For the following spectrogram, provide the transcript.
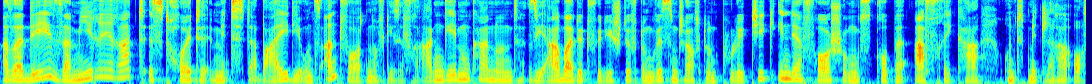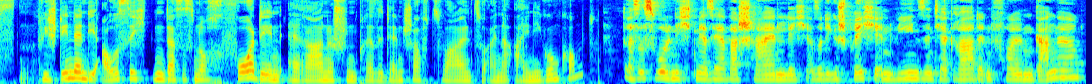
Azadeh Samirirat ist heute mit dabei, die uns Antworten auf diese Fragen geben kann und sie arbeitet für die Stiftung Wissenschaft und Politik in der Forschungsgruppe Afrika und Mittlerer Osten. Wie stehen denn die Aussichten, dass es noch vor den iranischen Präsidentschaftswahlen zu einer Einigung kommt? Das ist wohl nicht mehr sehr wahrscheinlich. Also die Gespräche in Wien sind ja gerade in vollem Gange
